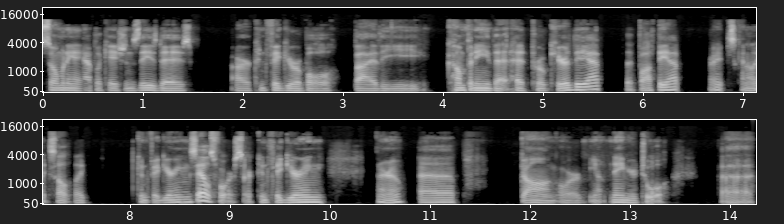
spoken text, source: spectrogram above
so many applications these days are configurable by the company that had procured the app, that bought the app, right? It's kind of like salt, like configuring Salesforce or configuring, I don't know, uh, Gong or you know, name your tool. Uh,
